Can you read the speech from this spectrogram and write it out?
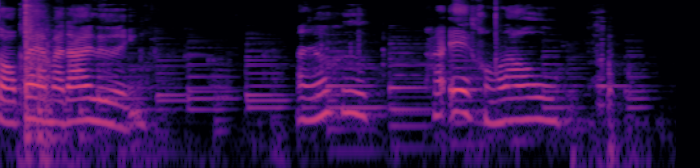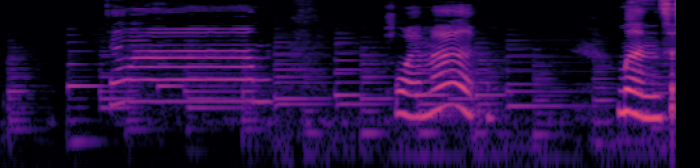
ซอฟต์แวร์มาได้เลย อันนี้ก็คือพระเอกของเราจ้าสวยมาก เหมือนส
